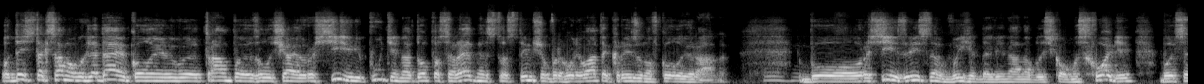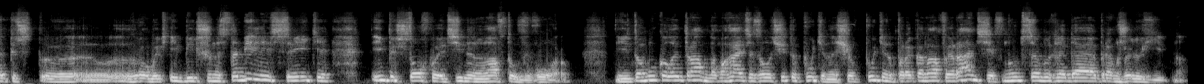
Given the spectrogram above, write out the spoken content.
От десь так само виглядає, коли е, Трамп залучає Росію і Путіна до посередництва з тим, щоб врегулювати кризу навколо Ірану. Бо Росії, звісно, вигідна війна на Близькому Сході, бо це підш... е, робить і більшу нестабільність в світі, і підштовхує ціни на нафту вгору. І тому, коли Трамп намагається залучити Путіна, щоб Путін переконав іранців, ну це виглядає прям жалюгідно.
